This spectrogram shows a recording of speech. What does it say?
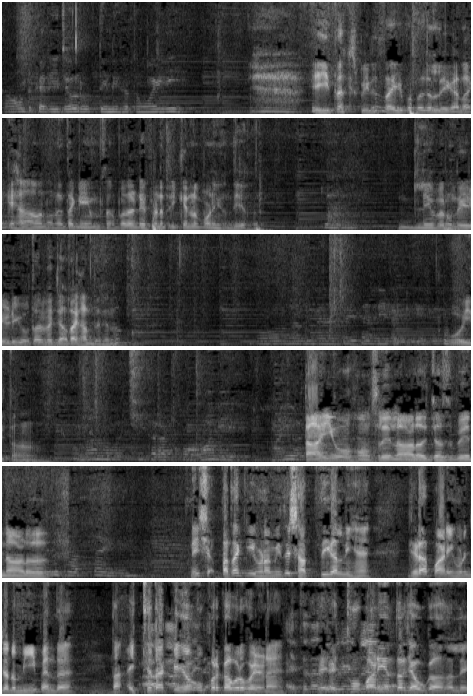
ਕਾਊਂਟ ਕਰੀ ਜੋ ਰੋਟੀ ਨਹੀਂ ਖਤਮ ਹੋਏਗੀ। ਇਹੀ ਤਾਂ ਐਕਸਪੀਰੀਅੰਸ ਆਹੀ ਪਤਾ ਚੱਲੇਗਾ ਨਾ ਕਿ ਹਾਂ ਉਹਨਾਂ ਨੇ ਤਾਂ ਗੇਮ ਤੁਹਾਨੂੰ ਪਤਾ ਡਿਫਰੈਂਟ ਤਰੀਕੇ ਨਾਲ ਪਾਉਣੀ ਹੁੰਦੀ ਹੈ ਫਿਰ। ਕਿੰਨੀ ਲੇਬਰ ਹੁੰਦੀ ਜਿਹੜੀ ਉਹ ਤਾਂ ਫਿਰ ਜ਼ਿਆਦਾ ਖਾਂਦੇ ਨੇ ਨਾ। ਉਹ ਤਾਂ ਨਹੀਂ ਲੱਗਦੀ ਹੈ ਫਿਰ ਉਹੀ ਤਾਂ। ਉਹਨਾਂ ਨੂੰ ਅੱਛੀ ਤਰ੍ਹਾਂ ਖਵਾਵਾਂਗੇ ਤਾਂ ਹੀ ਤਾਂ ਹੀ ਉਹ ਹੌਸਲੇ ਨਾਲ ਜਜ਼ਬੇ ਨਾਲ। ਨਹੀਂ। ਪਤਾ ਕੀ ਹੋਣਾ ਮੀਂਹ ਤੇ ਛੱਤ ਦੀ ਗੱਲ ਨਹੀਂ ਹੈ। ਜਿਹੜਾ ਪਾਣੀ ਹੁਣ ਜਦੋਂ ਮੀਂਹ ਪੈਂਦਾ ਤਾਂ ਇੱਥੇ ਤੱਕ ਇਹ ਉੱਪਰ ਕਵਰ ਹੋ ਜਾਣਾ ਹੈ। ਇੱਥੇ ਤਾਂ ਤੇ ਇੱਥੋਂ ਪਾਣੀ ਅੰਦਰ ਜਾਊਗਾ ਥੱਲੇ।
